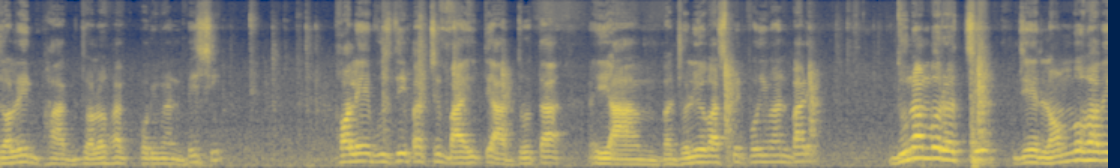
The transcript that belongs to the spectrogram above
জলের ভাগ, জলভাগ পরিমাণ বেশি। ফলে বুঝতেই পারছ বায়ুতে আর্দ্রতা, এই জলীয় বাষ্পের পরিমাণ বাড়ে। দু নম্বর হচ্ছে যে লম্বভাবে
